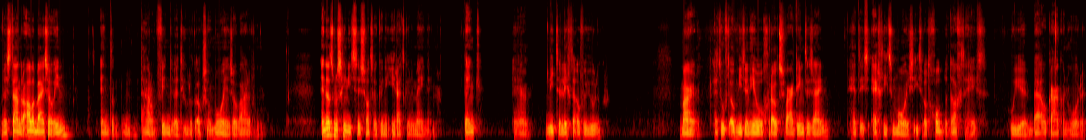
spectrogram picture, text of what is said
we staan er allebei zo in. En daarom vinden we het huwelijk ook zo mooi en zo waardevol. En dat is misschien iets dus wat we kunnen, hieruit kunnen meenemen. Denk eh, niet te licht over huwelijk. Maar het hoeft ook niet een heel groot zwaar ding te zijn. Het is echt iets moois, iets wat God bedacht heeft. Hoe je bij elkaar kan horen.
